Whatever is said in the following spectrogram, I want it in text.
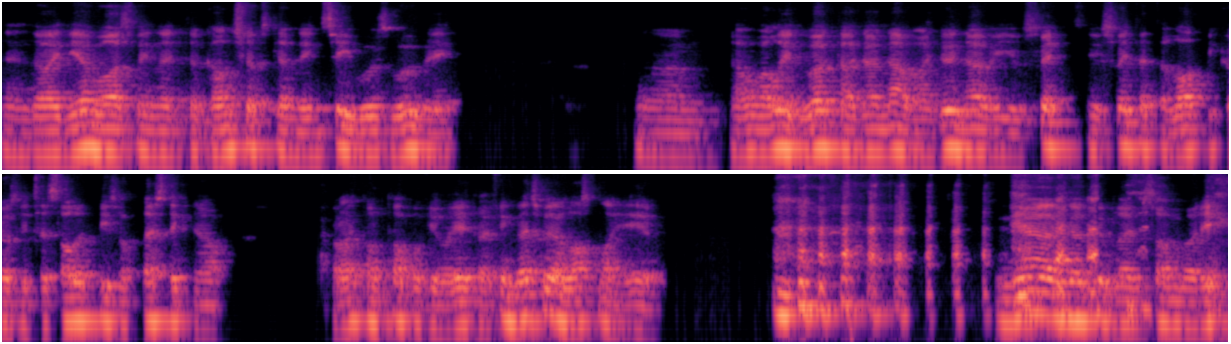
And the idea was when the, the gunships can then see who's who there. Um, how well it worked, I don't know. I do know you sweat, you sweat it a lot because it's a solid piece of plastic now, right on top of your head. I think that's where I lost my hair. Yeah, I've got to blame somebody.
